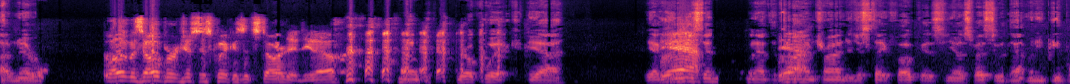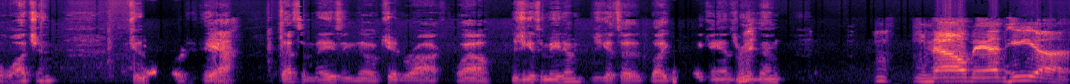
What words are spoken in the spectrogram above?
I've never Well, it was over just as quick as it started. You know. real quick. Yeah. Yeah. Yeah. You just ended up at the Yeah. time trying to just stay focused, you know, especially with that many people watching. Lord. yeah. That's amazing, though. Kid Rock. Wow. Did you get to meet him? Did you get to, like, shake hands or anything? No, man. He uh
